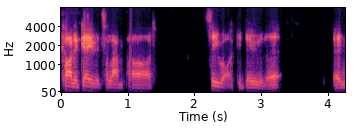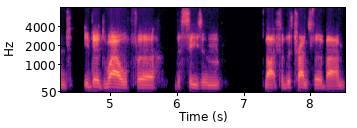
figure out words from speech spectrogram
kind of gave it to Lampard, see what I could do with it, and he did well for the season, like for the transfer ban.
